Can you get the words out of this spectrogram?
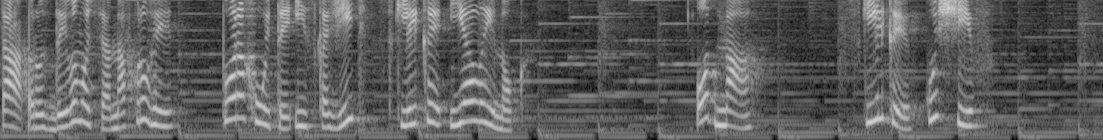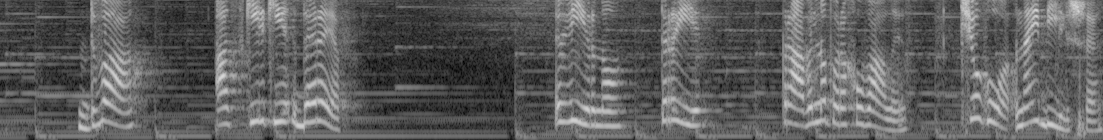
та роздивимося навкруги. Порахуйте і скажіть, скільки ялинок. Одна. Скільки кущів? Два. А скільки дерев? Вірно. Три. Правильно порахували. Чого найбільше?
